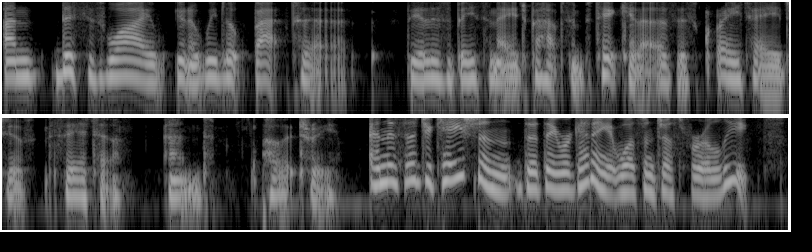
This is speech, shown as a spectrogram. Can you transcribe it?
And this is why, you know, we look back to the Elizabethan age, perhaps in particular, as this great age of theatre and poetry. And this education that they were getting, it wasn't just for elites,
